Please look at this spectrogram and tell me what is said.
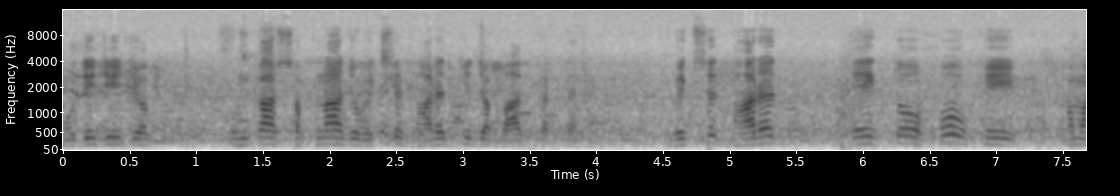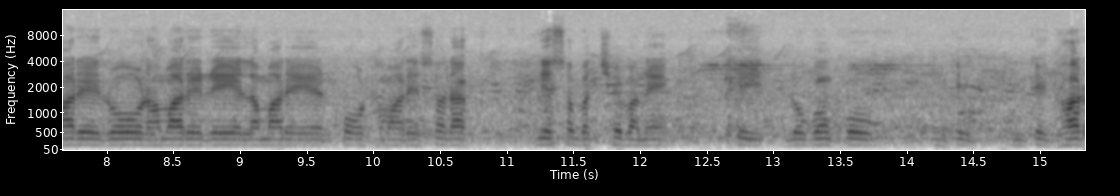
मोदी जी जब उनका सपना जो विकसित भारत की जब बात करते हैं विकसित भारत एक तो हो कि हमारे रोड हमारे रेल हमारे एयरपोर्ट हमारे सड़क ये सब अच्छे बने कि लोगों को उनके उनके घर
